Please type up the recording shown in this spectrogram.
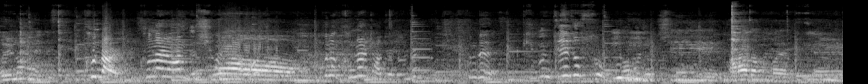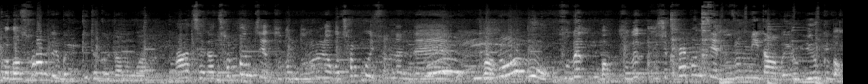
얼마 만에 됐어? 그날, 그날 한몇 시간. 와, 그냥 그날 다 되던데? 근데 기분 째졌어. 너무 좋지. 바라던 거야, 그게. 그거 나 사람들이 막 이렇게 댓글 다는 거야. 아, 제가 천 번째 구독 누르려고 참고 있었는데, 막, 어, 900, 막 998번째 누릅니다. 막 이렇게, 이렇게 막,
